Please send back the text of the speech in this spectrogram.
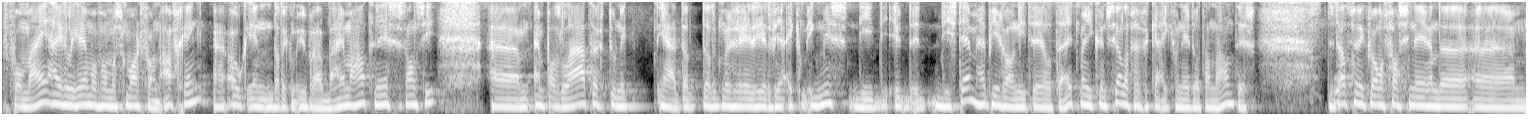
voor mij eigenlijk helemaal van mijn smartphone afging. Ook in dat ik hem überhaupt bij me had in eerste instantie. Ehm, en pas later, toen ik, ja, dat, dat ik me realiseerde van ja, ik, ik mis die, die, die stem heb je gewoon niet hele tijd. Maar je kunt zelf even kijken wanneer dat aan de hand is. Dus dat vind ik wel een fascinerende. ehm,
